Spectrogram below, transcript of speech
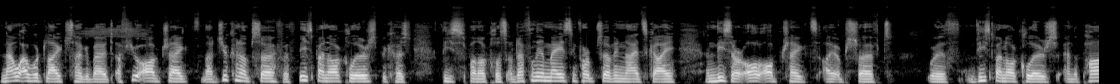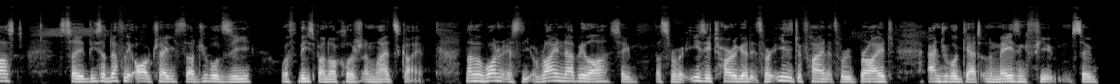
Now I would like to talk about a few objects that you can observe with these binoculars because these binoculars are definitely amazing for observing night sky and these are all objects I observed with these binoculars in the past. So these are definitely objects that you will see with these binoculars in night sky. Number one is the Orion Nebula, so that's a very easy target, it's very easy to find, it's very bright, and you will get an amazing view. So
